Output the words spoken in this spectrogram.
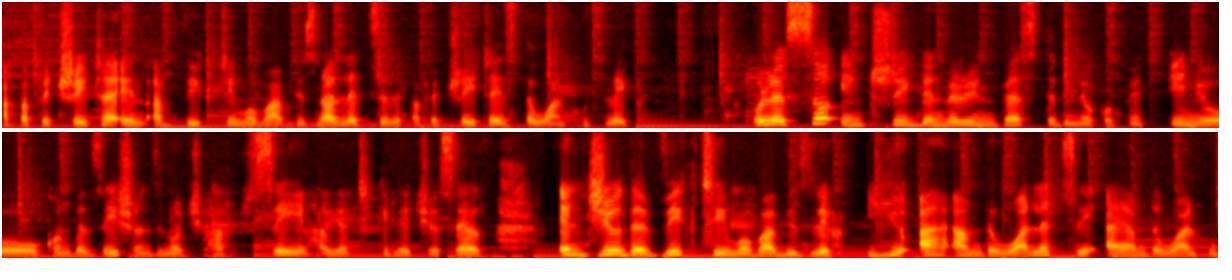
a perpetrator and a victim of abuse. Now, let's say the perpetrator is the one who's like always so intrigued and very invested in your in your conversations in what you have to say and how you articulate yourself and you the victim of abuse like you i am the one let's say i am the one who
